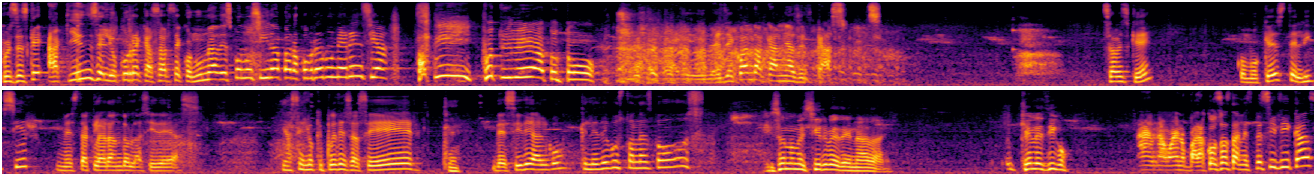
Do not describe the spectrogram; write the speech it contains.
Pues es que, ¿a quién se le ocurre casarse con una desconocida para cobrar una herencia? ¡A ti! ¡Fue tu idea, tonto! Ay, ¿Desde cuándo acá me haces caso? ¿Sabes qué? Como que este elixir me está aclarando las ideas. Ya sé lo que puedes hacer. ¿Qué? Decide algo que le dé gusto a las dos. Eso no me sirve de nada. ¿Qué les digo? Ah, no, bueno, para cosas tan específicas,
